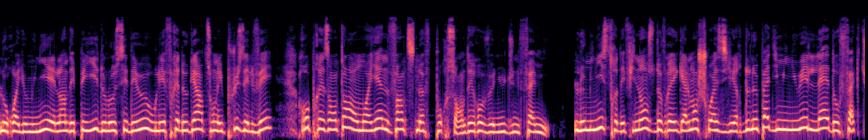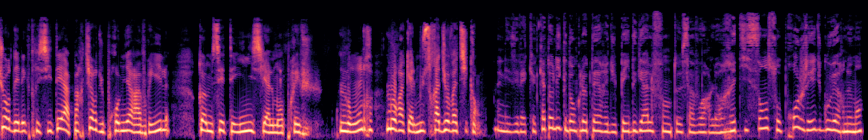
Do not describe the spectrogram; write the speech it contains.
Le Royaume-Uni est l'un des pays de l'OCDE où les frais de garde sont les plus élevés, représentant en moyenne 29% des revenus d'une famille. Le ministre des Finances devrait également choisir de ne pas diminuer l'aide aux factures d'électricité à partir du 1er avril, comme c'était initialement prévu. Londres, Laura Calmus, Radio Vatican. Les évêques catholiques d'Angleterre et du Pays de Galles font savoir leur réticence au projet du gouvernement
